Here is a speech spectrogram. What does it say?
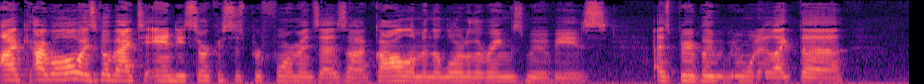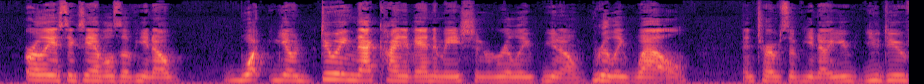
I, I will always go back to Andy Serkis's performance as uh, Gollum in the Lord of the Rings movies as probably one of like the earliest examples of you know what you know doing that kind of animation really you know really well in terms of you know you you do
